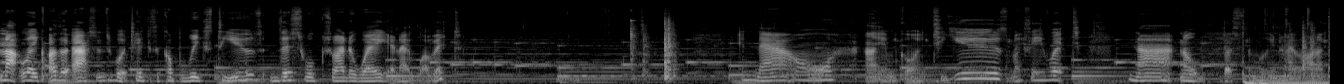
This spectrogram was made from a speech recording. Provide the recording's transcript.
not like other acids where it takes a couple weeks to use. This works right away and I love it. I am going to use my favorite, nah, no, that's the Marine Hyaluronic.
